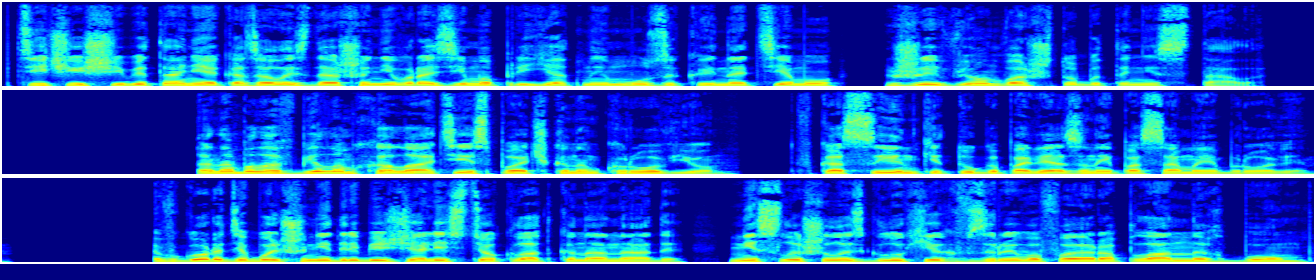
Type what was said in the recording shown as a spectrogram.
Птичье щебетание оказалось Даше невыразимо приятной музыкой на тему «Живем во что бы то ни стало». Она была в белом халате, испачканном кровью, в косынке, туго повязанной по самые брови. В городе больше не дребезжали стекла от канонады, не слышалось глухих взрывов аэропланных бомб.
